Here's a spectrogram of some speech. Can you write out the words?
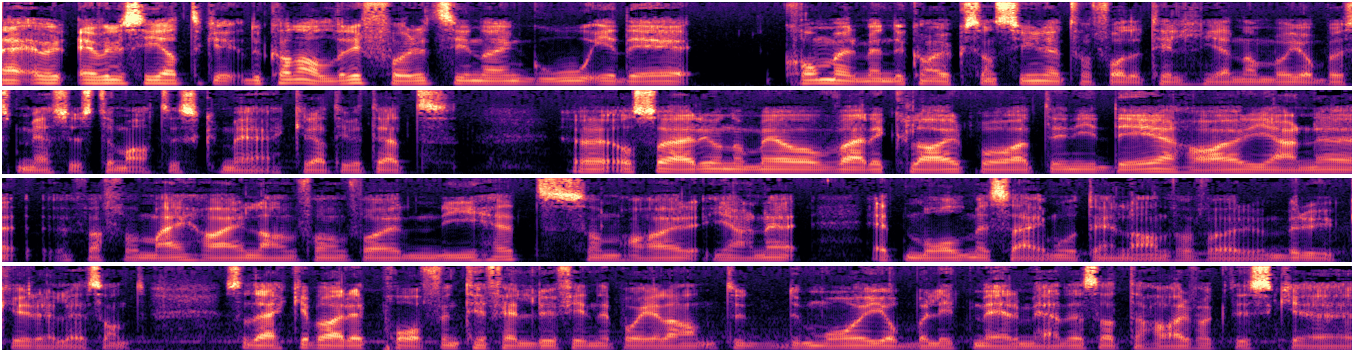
Nei, jeg vil, jeg vil, si at du kan aldri forutsi når en god idé kommer, men du kan øke sannsynlighet for å få det til gjennom å jobbe mer systematisk med kreativitet. Uh, og så er det jo noe med å være klar på at en idé har gjerne, for meg, har en eller annen form for nyhet som har gjerne et mål med seg mot en eller annen form for bruker eller sånt. Så det er ikke bare et påfunn tilfeldig du finner på eller annet. Du, du, må jobbe litt mer med det, så at det har faktisk uh,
